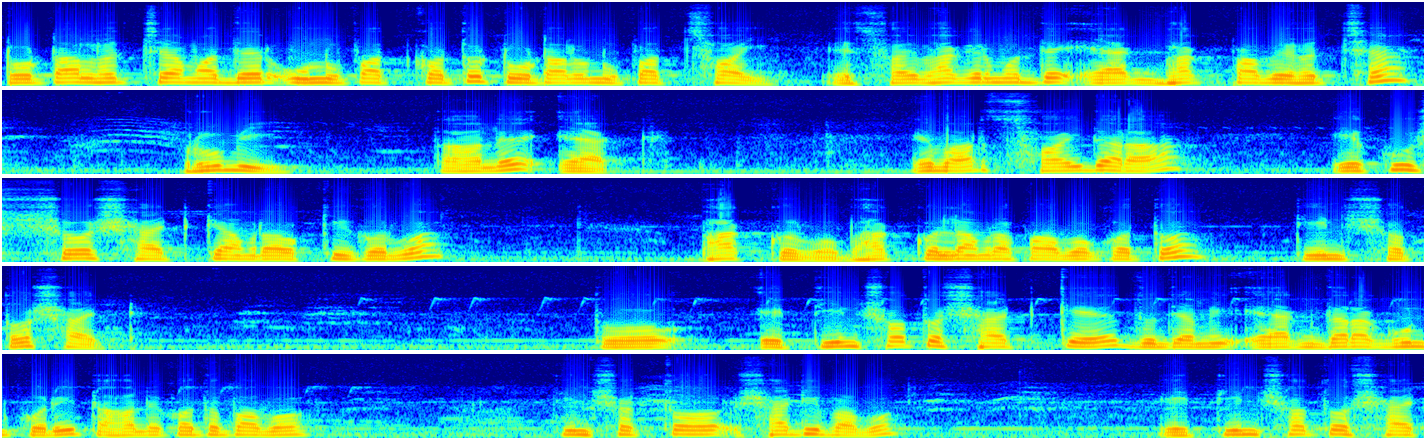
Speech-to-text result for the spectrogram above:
টোটাল হচ্ছে আমাদের অনুপাত কত? টোটাল অনুপাত ছয়। এই ছয় ভাগের মধ্যে এক ভাগ পাবে হচ্ছে রুমি। তাহলে এক। এবার ছয় দ্বারা একুশশো ষাটকে আমরা কী করব? ভাগ করব। ভাগ করলে আমরা পাবো কত? তিনশত ষাট। তো এই তিনশত ষাটকে যদি আমি এক দ্বারা গুণ করি, তাহলে কত পাবো? তিনশত ষাটই পাবো। এই তিনশত ষাট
